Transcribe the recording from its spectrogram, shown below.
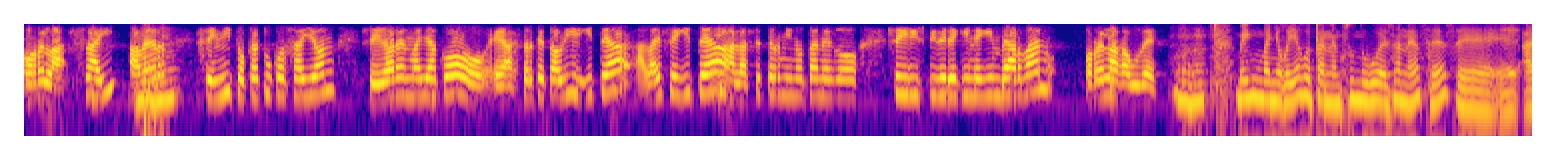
horrela, zai, haber, mm -hmm. tokatuko zaion, zeigarren mailako e, azterketa hori egitea, ala ez egitea, ala ze terminotan edo ze irizpiderekin egin behar dan, horrela gaude. Mm Behin baino gehiagotan entzun dugu esan ez, ez? E, e,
